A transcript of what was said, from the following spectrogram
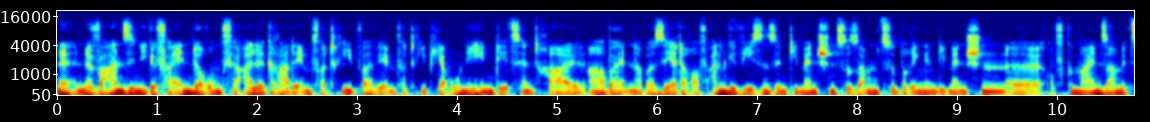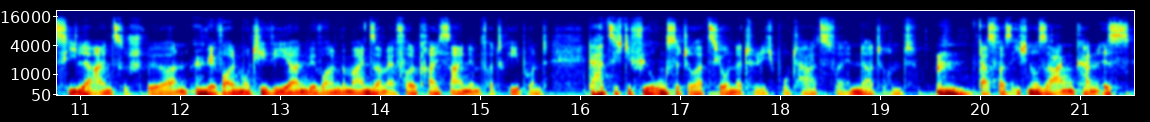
eine, eine wahnsinnige Veränderung für alle, gerade im Vertrieb, weil wir im Vertrieb ja ohnehin dezentral arbeiten, aber sehr darauf angewiesen sind, die Menschen zusammenzubringen, die Menschen äh, auf gemeinsame Ziele einzuschwören. Wir wollen motivieren, wir wollen gemeinsam erfolgreich sein im Vertrieb und da hat sich die Führungssituation natürlich brutalst verändert. Und das, was ich nur sagen kann, ist,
